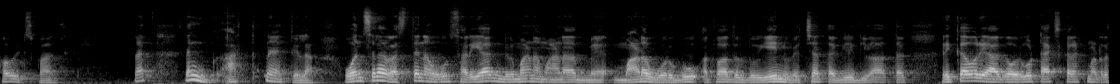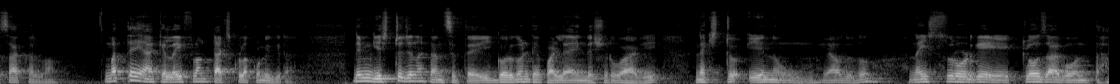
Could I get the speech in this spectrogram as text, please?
ಹೌ ಇಟ್ಸ್ ಪಾಸಿಬಲ್ ನಂಗೆ ಅರ್ಥನೇ ಆಗ್ತಿಲ್ಲ. ಒಂದು ಸಲ ರಸ್ತೆ ನಾವು ಸರಿಯಾಗಿ ನಿರ್ಮಾಣ ಮಾಡಾದ್ಮೇ, ಮಾಡೋವರೆಗೂ ಅಥವಾ ಅದ್ರದ್ದು ಏನು ವೆಚ್ಚ ತಗಲಿದೆಯೋ ಆ ತಗ್ ರಿಕವರಿ ಆಗೋವರೆಗೂ ಟ್ಯಾಕ್ಸ್ ಕಲೆಕ್ಟ್ ಮಾಡಿದ್ರೆ ಸಾಕಲ್ವಾ? ಮತ್ತೆ ಯಾಕೆ ಲೈಫ್ ಲಾಂಗ್ ಟ್ಯಾಕ್ಸ್ ಕೊಳಕೊಂಡಿದ್ದೀರಾ ನಿಮ್ಗೆ ಎಷ್ಟು ಜನಕ್ಕೆ ಅನಿಸುತ್ತೆ ಈ ಗೊರಗಂಟೆ ಪಾಳ್ಯದಿಂದ ಶುರುವಾಗಿ ನೆಕ್ಸ್ಟು ಏನು ಯಾವುದದು? ನೈಸ್ ರೋಡ್ಗೆ ಕ್ಲೋಸ್ ಆಗುವಂತಹ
